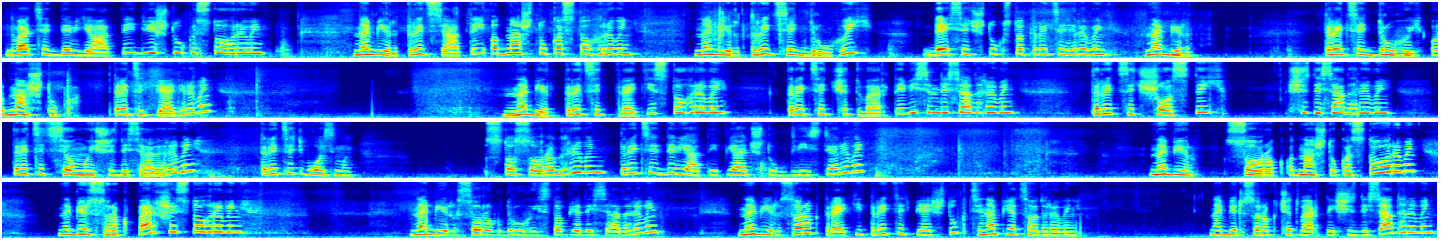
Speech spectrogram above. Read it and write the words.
29 2 штуки 100 гривень. Набір 30 1 штука 100 гривень. Набір 32 10 штук 130 гривень. Набір 32 1 штука 35 гривень. Набір 33 100 гривень. 34 80 гривень, 36 60 гривень, 37 60 гривень, 38 140 гривень, 39 5 штук 200 гривень. Набір 40 1 штука 100 гривень. Набір 41 100 гривень. Набір 42 150 гривень. Набір 43, 35 штук, ціна 500 гривень. Набір 44, 60 гривень.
